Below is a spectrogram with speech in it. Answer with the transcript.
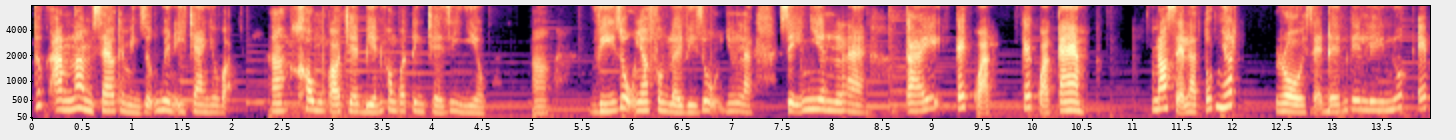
thức ăn làm sao thì mình giữ nguyên y chang như vậy. Ha không có chế biến không có tinh chế gì nhiều. À, ví dụ nha, phương lấy ví dụ như là dĩ nhiên là cái kết quả kết quả cam nó sẽ là tốt nhất, rồi sẽ đến cái ly nước ép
